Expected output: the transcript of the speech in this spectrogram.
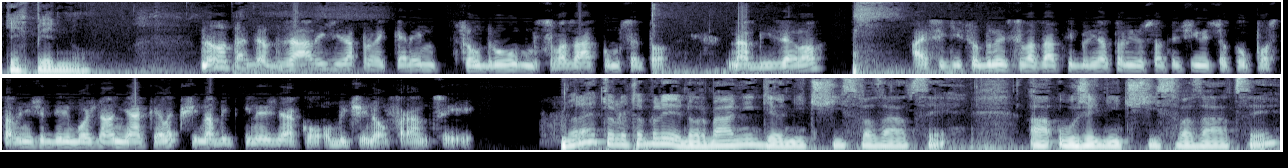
těch pět dnů. No, tak záleží zaprvé, kterým soudruhům, svazákům se to nabízelo. A jestli ti soudruhy svazáci byli na to dostatečně vysokou postavení, že měli možná nějaké lepší nabídky než nějakou obyčejnou Francii. No ne, tohle to byli normální dělničtí svazáci a úředničtí svazáci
